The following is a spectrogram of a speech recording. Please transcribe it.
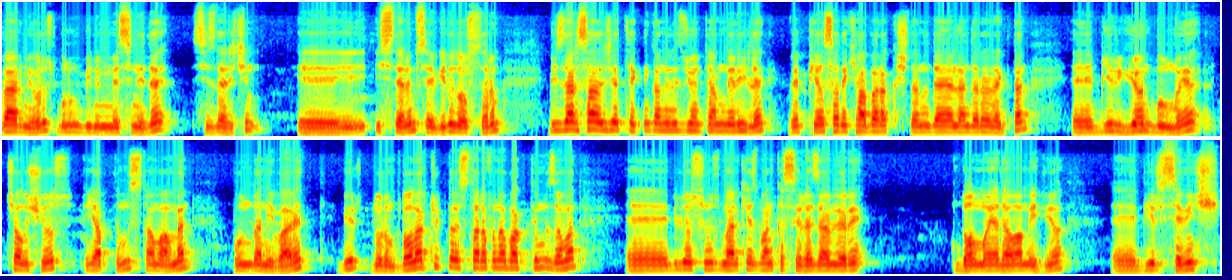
vermiyoruz. Bunun bilinmesini de sizler için e, isterim sevgili dostlarım. Bizler sadece teknik analiz yöntemleriyle ve piyasadaki haber akışlarını değerlendirerekten e, bir yön bulmaya çalışıyoruz. Yaptığımız tamamen bundan ibaret bir durum. Dolar Türk Lirası tarafına baktığımız zaman e, biliyorsunuz Merkez Bankası rezervleri dolmaya devam ediyor. Ee, bir sevinç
